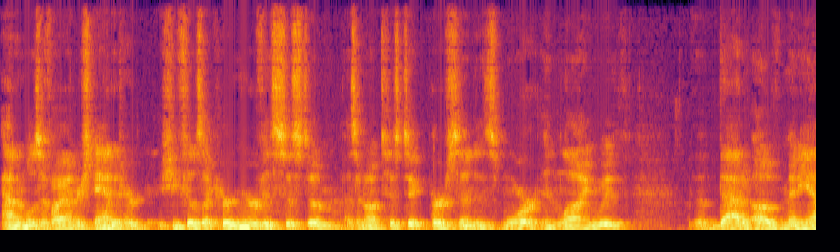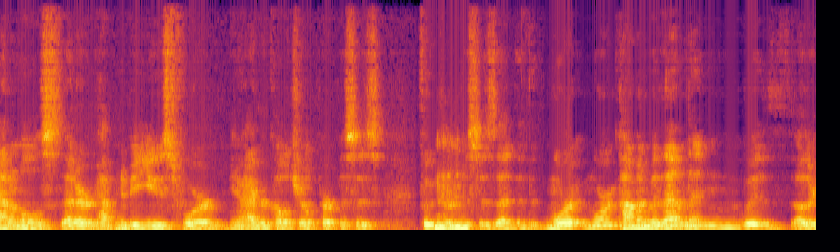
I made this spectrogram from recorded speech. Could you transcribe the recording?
animals. If I understand it, her she feels like her nervous system, as an autistic person, is more in line with that of many animals that are happen to be used for you know agricultural purposes, food Mhm. purposes. That more more in common with them than with other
